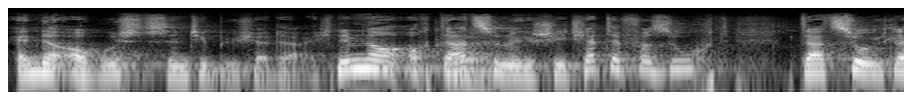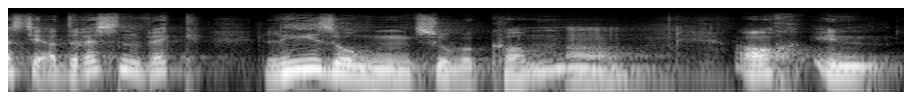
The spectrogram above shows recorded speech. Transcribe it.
Ende August sind die Bücher da. Ich nehme noch auch dazu eine Geschichte. Ich hatte versucht, dazu, ich lasse die Adressen weg, Lesungen zu bekommen, auch in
